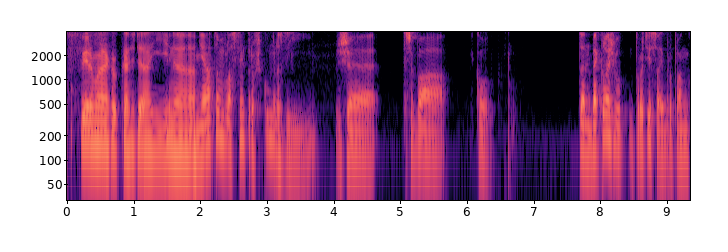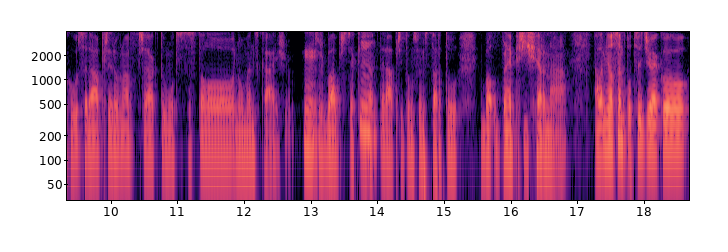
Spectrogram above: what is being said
firma jako každá jiná. Mě na tom vlastně trošku mrzí, že třeba jako ten backlash proti Cyberpunku se dá přirovnat třeba k tomu, co se stalo No Man's Sky, že? jo? Hmm. což byla prostě hra, Hmm. která při tom svém startu byla úplně příšerná. Ale měl jsem pocit, že jako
